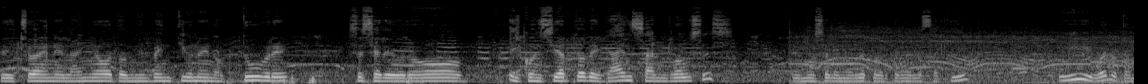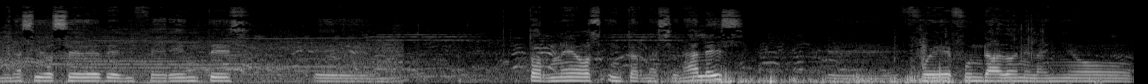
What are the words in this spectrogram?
de hecho, en el año 2021, en octubre, se celebró el concierto de Guns N' Roses. Tuvimos el honor de poder tenerlos aquí. Y bueno, también ha sido sede de diferentes eh, torneos internacionales. Eh, fue fundado en el año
